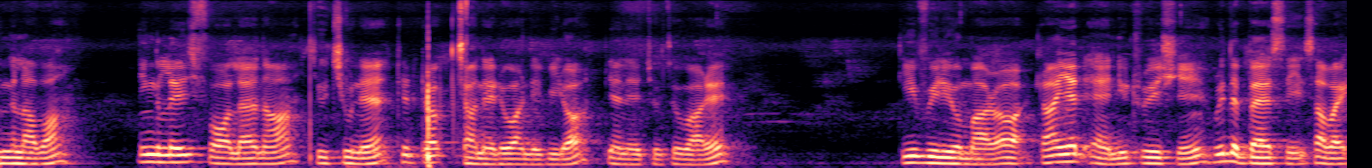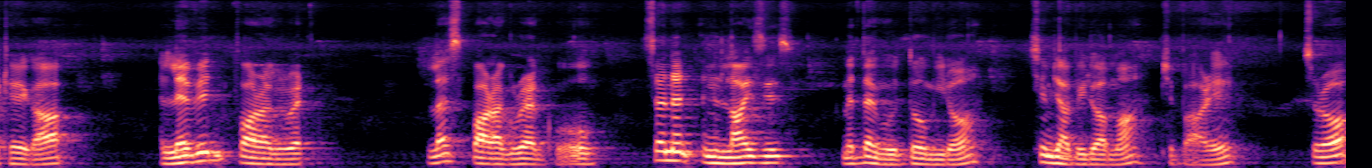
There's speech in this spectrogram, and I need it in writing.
င်္ဂလာပါ English for Learner YouTube နဲ့ TikTok channel တို့ကနေပြီးတော့ပြန်လည်ကြိုဆိုပါရစေဒီဗီဒီယိုမှာတော့ diet and nutrition with the basic စာပိုက်ထဲက11 paragraph last paragraph ကို sentence analysis method ကိုသုံးပြီးတော့ရှင်းပြပေးတော့မှာဖြစ်ပါတယ်ဆိုတော့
